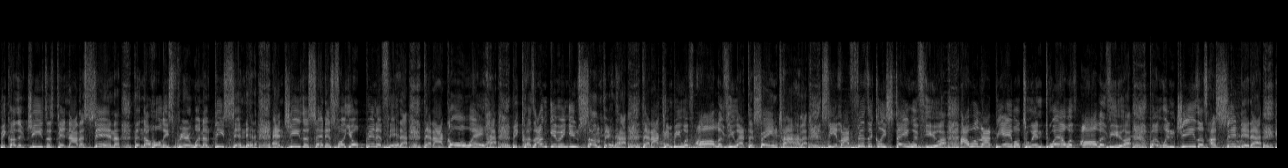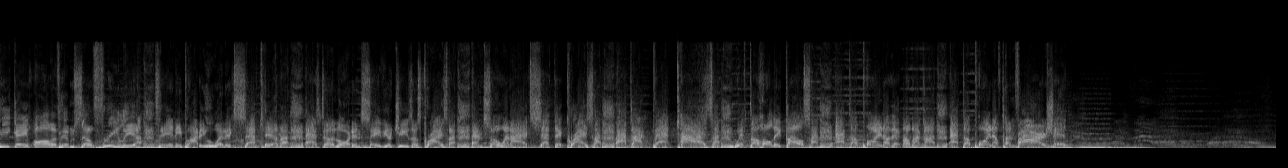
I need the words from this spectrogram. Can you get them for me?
Because if Jesus did not ascend, then the Holy Spirit wouldn't have descended. And Jesus said, It's for your benefit that I go away because I'm giving you something that I can be with all of you at the same time. See, if I physically stay with you, I will not be able to indwell with all of you. But when Jesus ascended, he gave all of himself freely to anybody who would accept him as the Lord and Savior Jesus Christ. And so when I accepted Christ, I got baptized with the Holy Ghost at the point of it. Oh my God, at the point of conversion.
